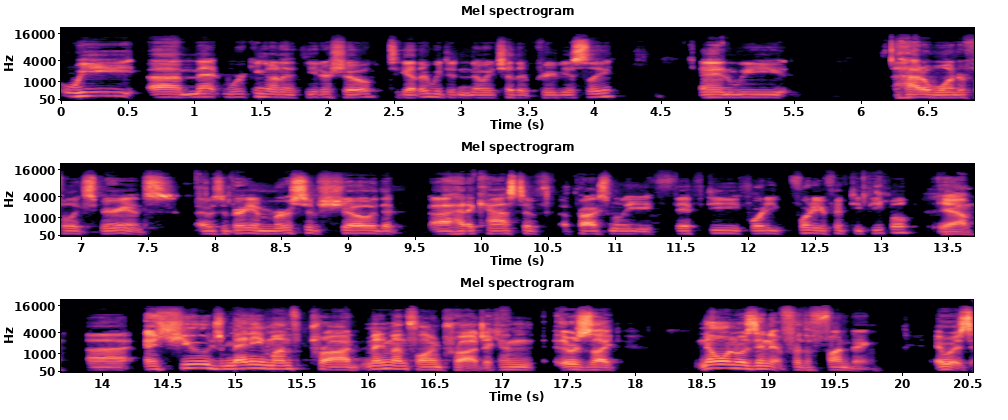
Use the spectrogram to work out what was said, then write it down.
We uh, met working on a theater show together. We didn't know each other previously, and we had a wonderful experience. It was a very immersive show that uh, had a cast of approximately 50, 40, 40 or 50 people. Yeah. Uh, a huge many month prod, many month long project. And there was like, no one was in it for the funding. It was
